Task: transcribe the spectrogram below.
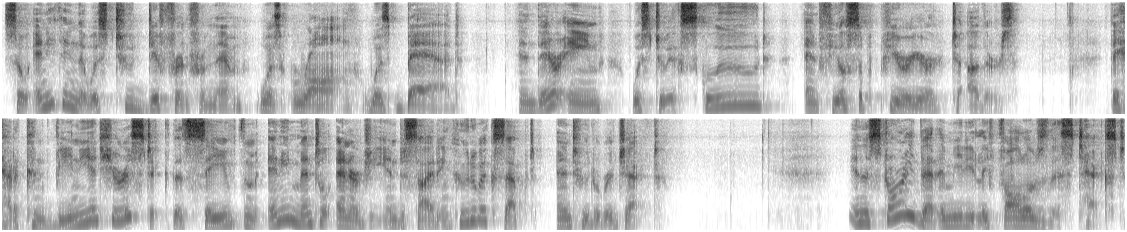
So anything that was too different from them was wrong, was bad, and their aim was to exclude and feel superior to others. They had a convenient heuristic that saved them any mental energy in deciding who to accept and who to reject. In the story that immediately follows this text,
